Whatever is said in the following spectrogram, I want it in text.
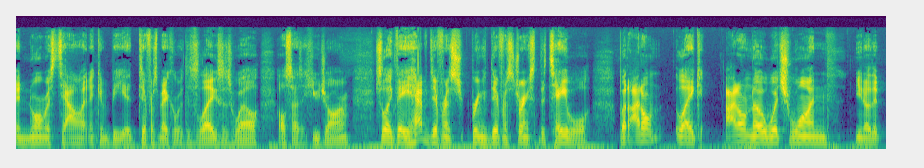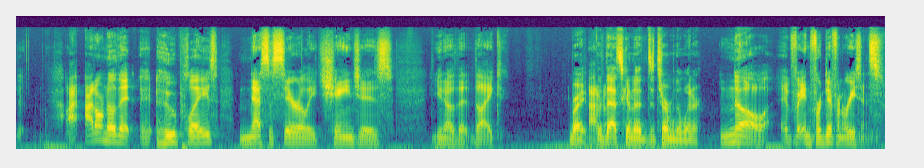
enormous talent and can be a difference maker with his legs as well. Also has a huge arm. So like they have different bring different strengths to the table. But I don't like I don't know which one. You know that I, I don't know that who plays necessarily changes. You know that like right. But that's going to determine the winner. no, and for different reasons.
